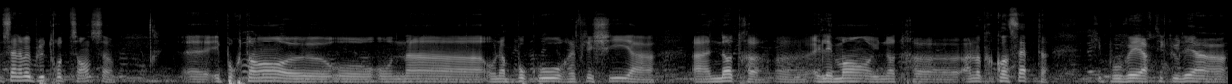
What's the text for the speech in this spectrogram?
Ça n'avait plus trop de sens. Et pourtant, on a beaucoup réfléchi à, un autre euh, élément, une autre, euh, un autre concept qui pouvait articuler un,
